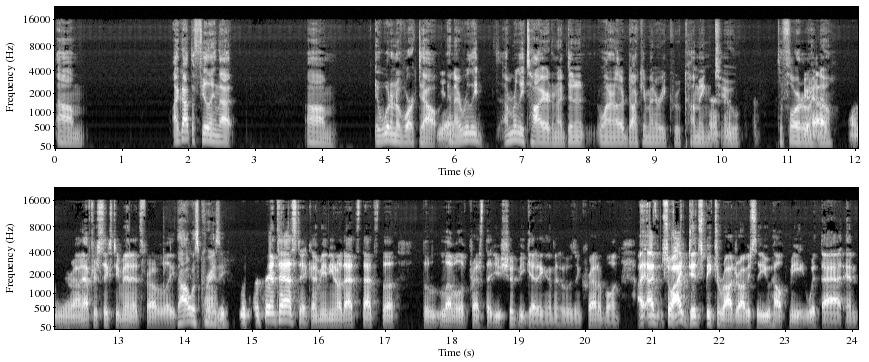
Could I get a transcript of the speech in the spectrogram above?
um, I got the feeling that um, it wouldn't have worked out, Yeah. and I really, I'm really tired, and I didn't want another documentary crew coming to to Florida Your right house. now. Around after 60 minutes, probably. That was crazy. Um, which was fantastic. I mean, you know, that's that's the the level of press that you should be getting, and it was incredible. And I, I so I did speak to Roger. Obviously, you helped me with that, and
